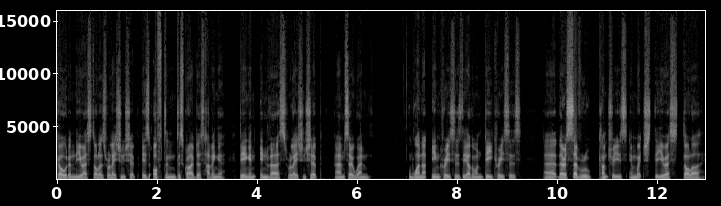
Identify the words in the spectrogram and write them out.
gold and the US dollar's relationship is often described as having a being an inverse relationship. Um, so when one increases, the other one decreases. Uh, there are several countries in which the US dollar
